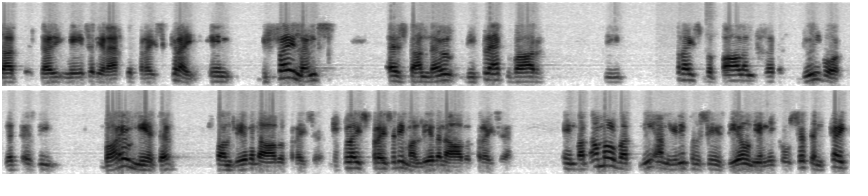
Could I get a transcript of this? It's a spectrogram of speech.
dat dat die mense die regte prys kry. En die veilinge is dan nou die plek waar die prysbepaling gedoen word. Dit is die barometer van lewende hawe pryse. Vleispryse nie, maar lewende hawe pryse. En wat almal wat nie aan hierdie proses deelneem nie, kom sit en kyk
